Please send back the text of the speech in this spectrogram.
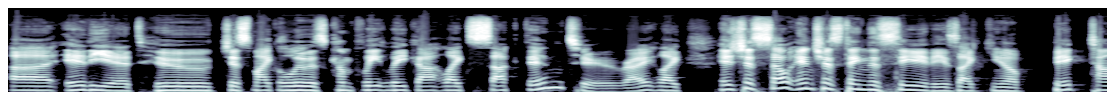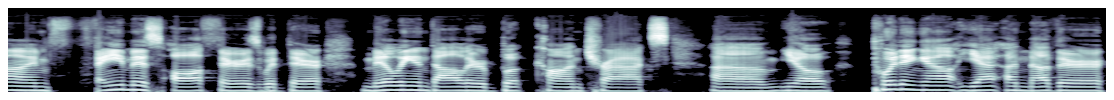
uh, idiot who just Michael Lewis completely got like sucked into, right? Like it's just so interesting to see these like, you know, big time famous authors with their million dollar book contracts, um, you know, putting out yet another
